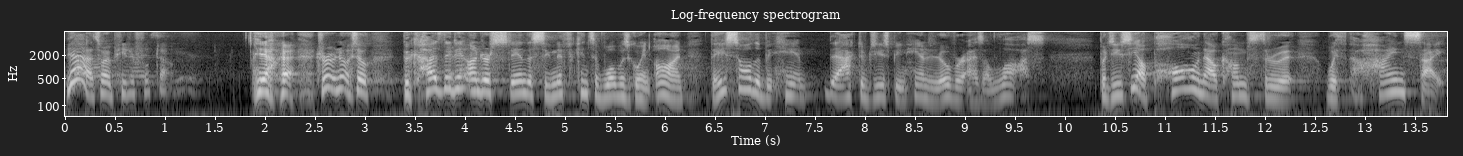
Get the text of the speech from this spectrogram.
Yeah, that's why Peter flipped out. Yeah, true. No, so because they didn't understand the significance of what was going on, they saw the, the act of Jesus being handed over as a loss. But do you see how Paul now comes through it with hindsight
